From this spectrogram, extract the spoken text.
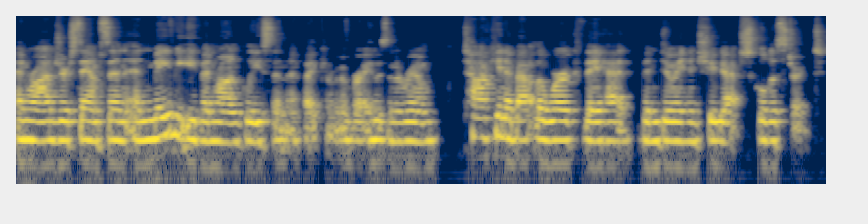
and Roger Sampson and maybe even Ron Gleason, if I can remember right, who's in the room, talking about the work they had been doing in Chugach School District.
